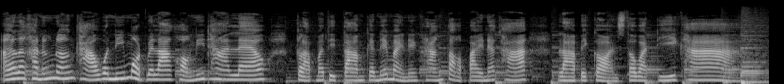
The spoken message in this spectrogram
เอาละค่ะน้องๆค่ะวันนี้หมดเวลาของนิทานแล้ว กลับมาติดตามกันได้ใหม่ในครั้งต่อไปนะคะ ลาไปก่อน สวัสดีค่ะ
